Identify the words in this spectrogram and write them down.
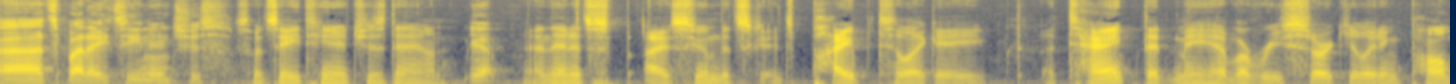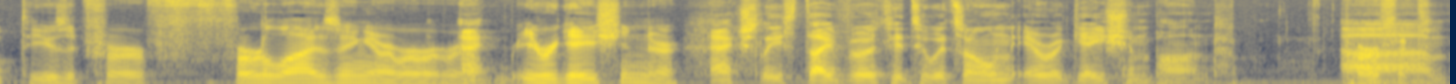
Uh, it's about 18 inches. So it's 18 inches down. Yep. And then it's I assume it's it's piped to like a, a tank that may have a recirculating pump to use it for fertilizing or, or Ac- irrigation or Actually, it's diverted to its own irrigation pond. Perfect. Um,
